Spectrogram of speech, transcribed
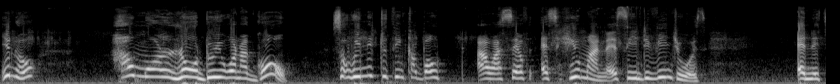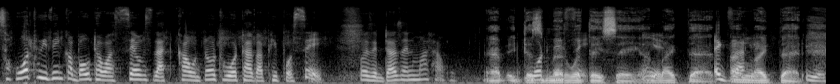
you know, how more low do we want to go? So we need to think about ourselves as human, as individuals. And it's what we think about ourselves that count, not what other people say. Because it doesn't matter. Uh, it doesn't What they matter what they say. I Yes. like that. Exactly. I like that. Yes.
